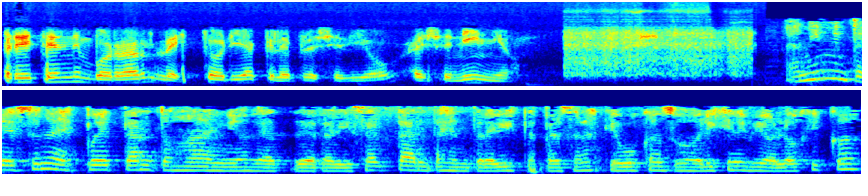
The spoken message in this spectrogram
pretenden borrar la historia que le precedió a ese niño. A mí me impresiona después de tantos años de, realizar tantas entrevistas, personas que buscan sus orígenes biológicos,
